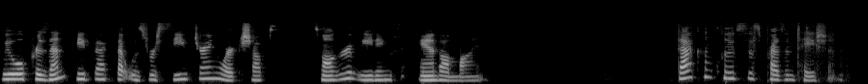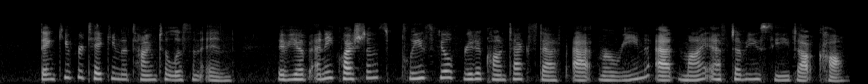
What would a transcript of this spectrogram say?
We will present feedback that was received during workshops, small group meetings, and online. That concludes this presentation. Thank you for taking the time to listen in. If you have any questions, please feel free to contact staff at marine at myfwc.com.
